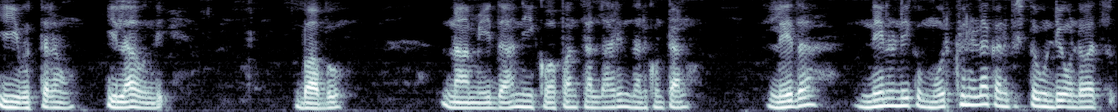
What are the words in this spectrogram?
ఈ ఉత్తరం ఇలా ఉంది. బాబు నా మీద నీ కోపం చల్లారిందనుకుంటాను. లేదా నేను నీకు మూర్ఖునిలా కనిపిస్తూ ఉండి ఉండవచ్చు.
